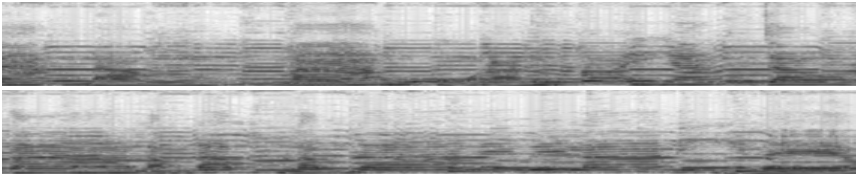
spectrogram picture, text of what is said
นักนำมาหูหันก้อยยังเจ้าคาลำดับลำดาในเวลานี้แล้ว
